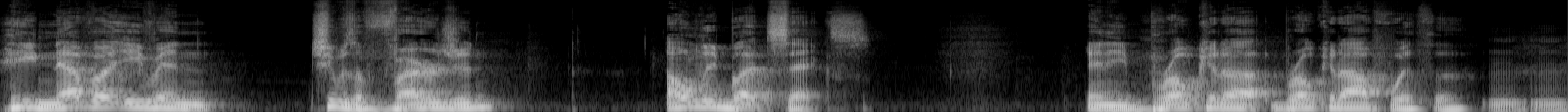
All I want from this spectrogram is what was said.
He never even. She was a virgin, only butt sex, and he broke it up, broke it off with her, mm-hmm.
